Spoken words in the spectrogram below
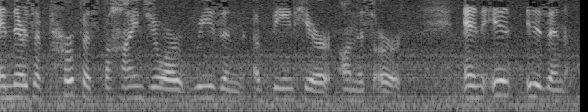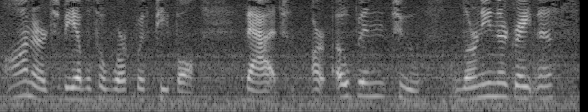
And there's a purpose behind your reason of being here on this earth. And it is an honor to be able to work with people that are open to learning their greatness,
